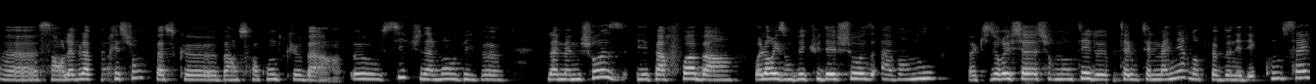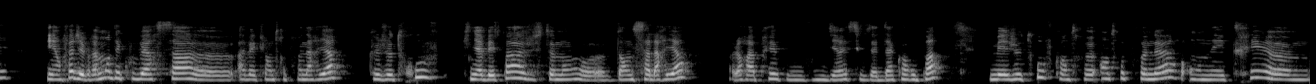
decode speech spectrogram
Euh, ça enlève la pression parce que ben, on se rend compte que ben, eux aussi finalement vivent la même chose et parfois ben, ou alors ils ont vécu des choses avant nous qu'ils ont réussi à surmonter de telle ou telle manière, donc ils peuvent donner des conseils. Et en fait, j'ai vraiment découvert ça avec l'entrepreneuriat que je trouve qu'il n'y avait pas justement dans le salariat. Alors après, vous, vous me direz si vous êtes d'accord ou pas. Mais je trouve qu'entre entrepreneurs, on est très. Euh,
